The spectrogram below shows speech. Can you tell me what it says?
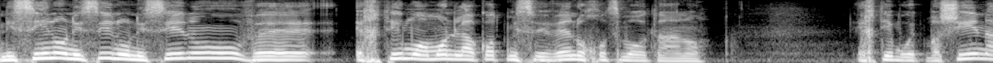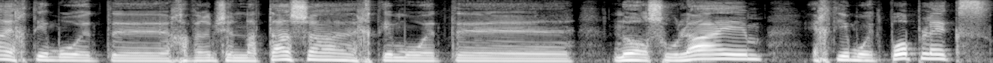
ניסינו, ניסינו, ניסינו, והחתימו המון להקות מסביבנו חוץ מאותנו. החתימו את משינה, החתימו את uh, חברים של נטשה, החתימו את uh, נוער שוליים, החתימו את פופלקס.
